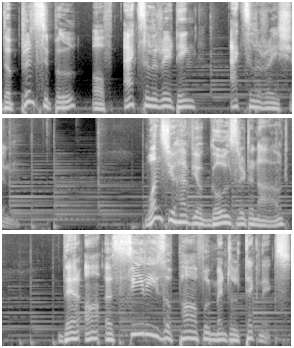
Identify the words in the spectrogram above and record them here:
The principle of accelerating acceleration. Once you have your goals written out, there are a series of powerful mental techniques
